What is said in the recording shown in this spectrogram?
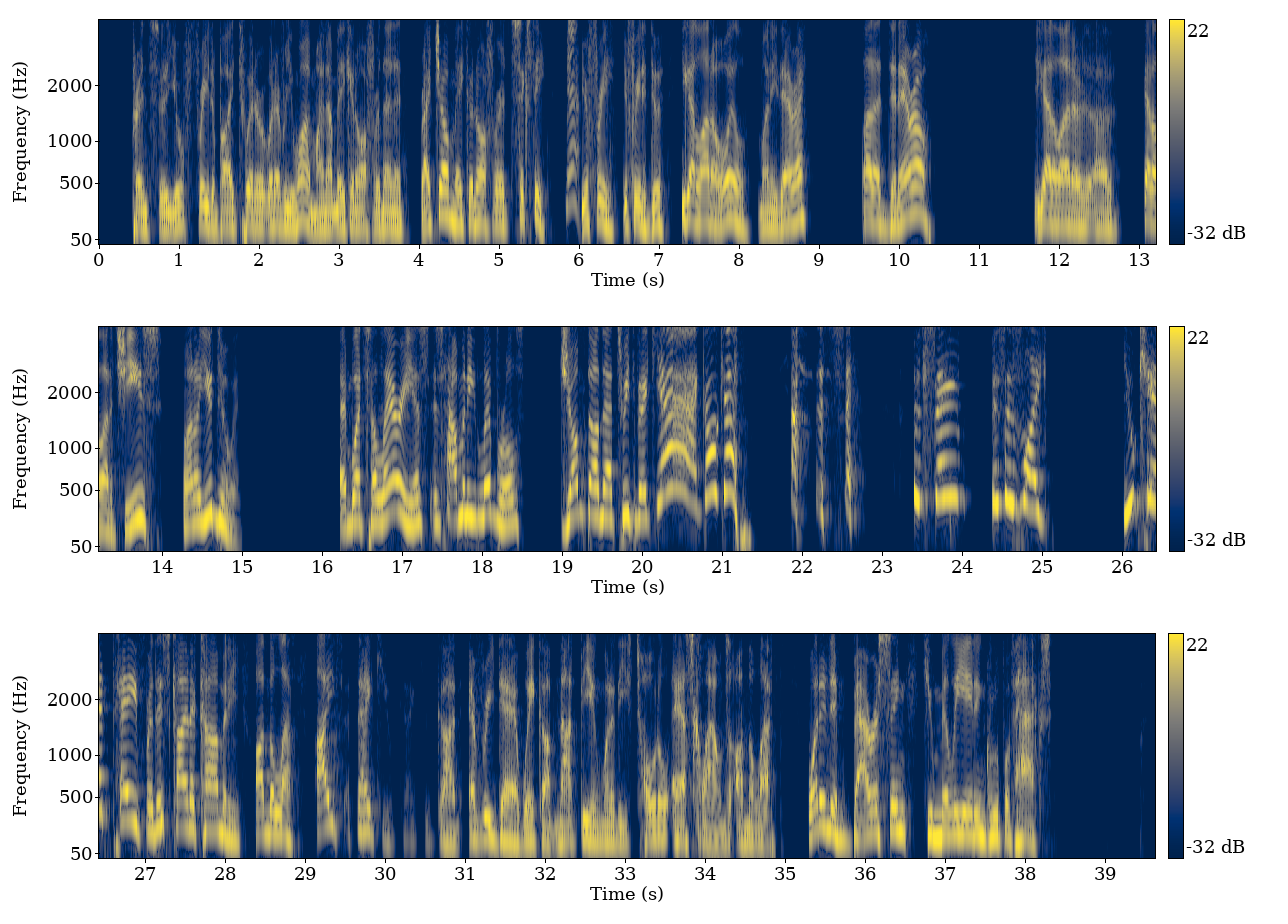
Prince, you're free to buy Twitter whatever you want. Why not make an offer then at right, Joe? Make an offer at 60. Yeah. You're free. You're free to do it. You got a lot of oil money there, right? A lot of dinero? You got a lot of uh, got a lot of cheese? Why don't you do it? And what's hilarious is how many liberals jumped on that tweet to be like, yeah, go get him. the, same, the same. This is like, you can't pay for this kind of comedy on the left. I thank you. Thank you, God. Every day I wake up not being one of these total ass clowns on the left. What an embarrassing, humiliating group of hacks.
